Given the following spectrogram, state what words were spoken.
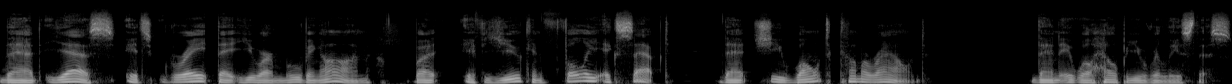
that yes, it's great that you are moving on, but if you can fully accept that she won't come around, then it will help you release this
